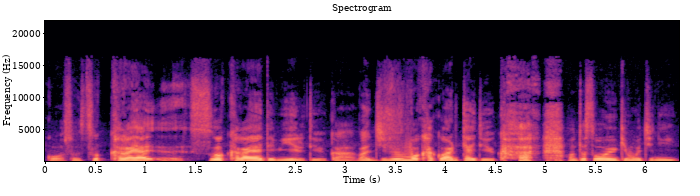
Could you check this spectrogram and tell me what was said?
こう、すごく輝い、すごく輝いて見えるというか、まあ、自分も関わりたいというか、本当そういう気持ちに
